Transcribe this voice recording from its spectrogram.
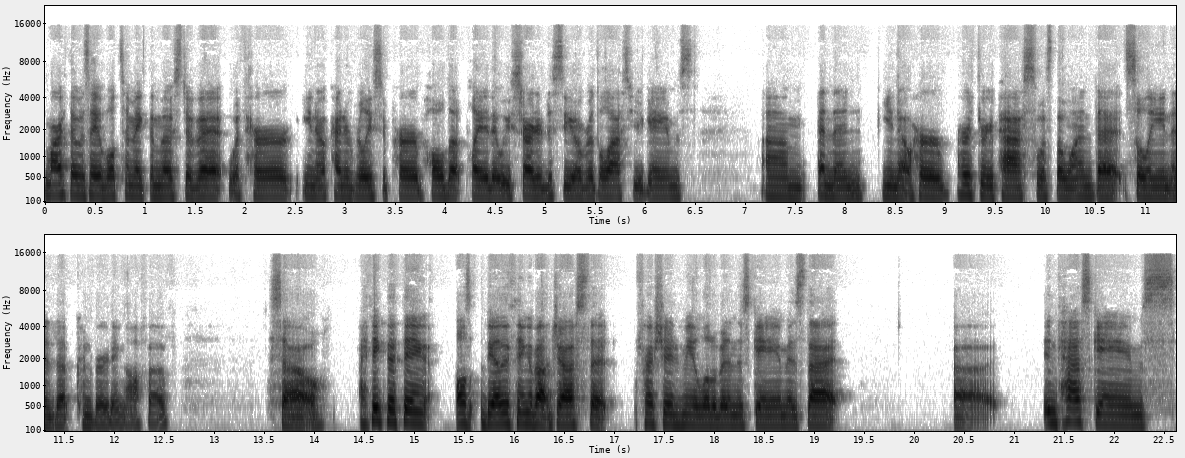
Martha was able to make the most of it with her, you know, kind of really superb hold up play that we've started to see over the last few games. Um, and then, you know, her her three pass was the one that Celine ended up converting off of. So I think the thing, also, the other thing about Jess that frustrated me a little bit in this game is that uh, in past games,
